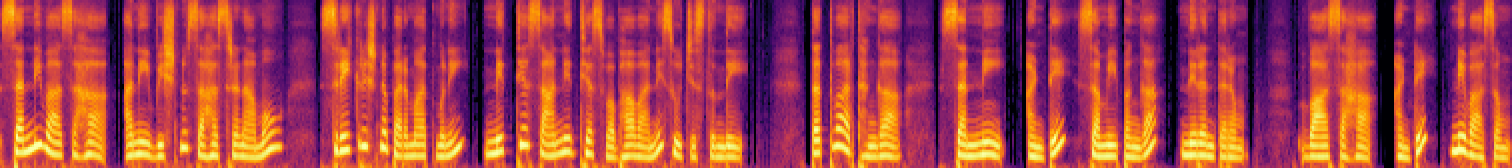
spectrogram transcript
సన్నివాస అని విష్ణు సహస్రనామం శ్రీకృష్ణ పరమాత్ముని నిత్య సాన్నిధ్య స్వభావాన్ని సూచిస్తుంది. తత్వార్థంగా సన్ని అంటే సమీపంగా నిరంతరం వాసః అంటే నివాసం.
